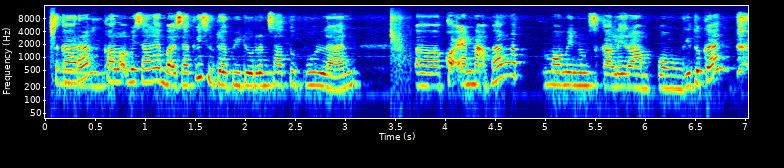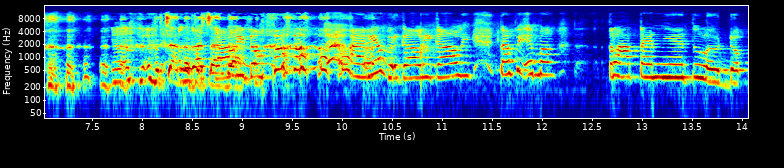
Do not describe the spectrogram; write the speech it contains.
Sekarang hmm. kalau misalnya Mbak Zaki sudah biduran satu bulan, uh, kok enak banget mau minum sekali rampung gitu kan? bercanda Enggak bercanda. Sekali dong. Akhirnya berkali-kali. Tapi emang telatennya itu loh dok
